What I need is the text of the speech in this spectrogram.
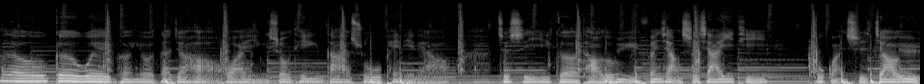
Hello，各位朋友，大家好，欢迎收听大叔陪你聊。这是一个讨论与分享时下议题，不管是教育、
